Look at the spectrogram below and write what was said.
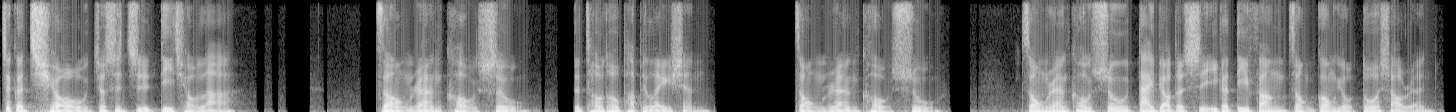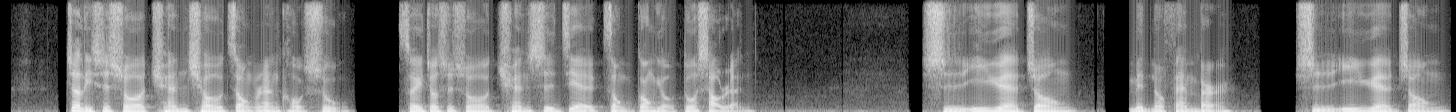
这个“球”就是指地球啦。总人口数 （the total population），总人口数。总人口数代表的是一个地方总共有多少人。这里是说全球总人口数，所以就是说全世界总共有多少人。十一月中，mid November，十一月中，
